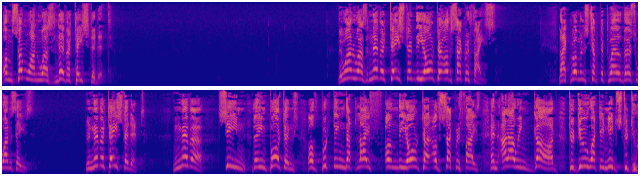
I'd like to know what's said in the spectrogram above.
on someone who has never tasted it. The one who has never tasted the altar of sacrifice. Like Romans chapter 12 verse 1 says. You never tasted it. Never seen the importance of putting that life on the altar of sacrifice and allowing God to do what He needs to do.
